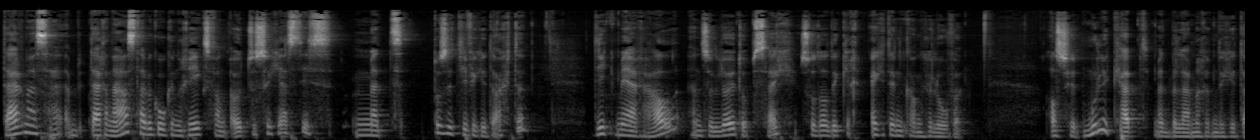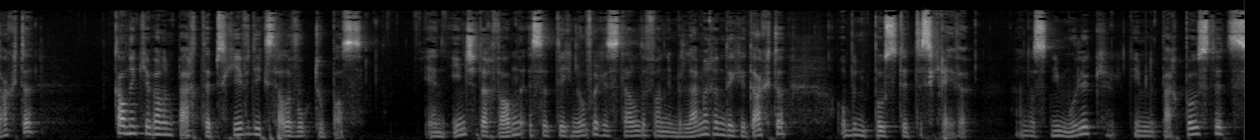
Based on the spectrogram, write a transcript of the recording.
Daarnaast, daarnaast heb ik ook een reeks van autosuggesties met positieve gedachten, die ik mij herhaal en ze luid op zeg, zodat ik er echt in kan geloven. Als je het moeilijk hebt met belemmerende gedachten, kan ik je wel een paar tips geven die ik zelf ook toepas. En eentje daarvan is het tegenovergestelde van je belemmerende gedachten op een post-it te schrijven. En dat is niet moeilijk. Je neemt een paar post-its,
